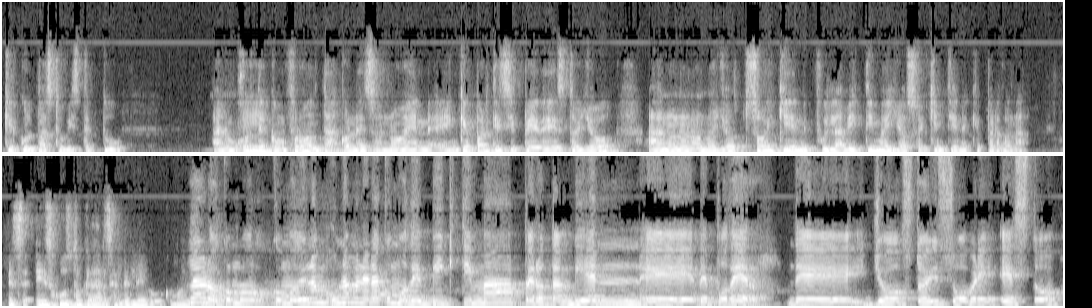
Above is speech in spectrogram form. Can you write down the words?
qué culpas tuviste tú. A lo mejor te confronta con eso, ¿no? ¿En, ¿En qué participé de esto yo? Ah, no, no, no, no, yo soy quien fui la víctima y yo soy quien tiene que perdonar. Es, es, justo quedarse en el ego, como Claro, como, como de una, una, manera como de víctima, pero también eh, de poder, de yo estoy sobre esto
